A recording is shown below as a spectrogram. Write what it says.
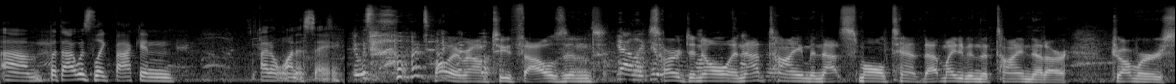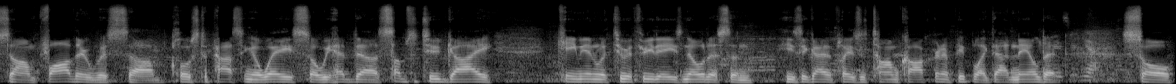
Um, but that was like back in I don't want to say. It was Probably around 2000. Yeah, like, it it's was hard to know. long In that ago. time, in that small tent, that might have been the time that our drummer's um, father was um, close to passing away. So we had a substitute guy came in with two or three days' notice, and he's the guy that plays with Tom Cochrane and people like that. Nailed it. Yeah. So,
